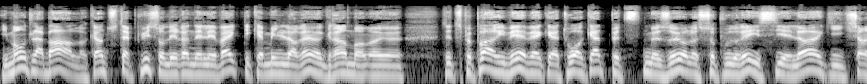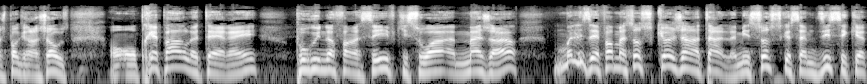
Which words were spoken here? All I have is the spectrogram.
il monte la barre. Quand tu t'appuies sur les René Lévesque et Camille Lorrain, un grand moment, tu peux pas arriver avec euh, trois, quatre petites mesures là, saupoudrées ici et là qui, qui changent pas grand-chose. On, prépare le terrain pour une offensive qui soit majeure. Moi, les informations, ce que j'entends, mes sources, ce que ça me dit, c'est que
